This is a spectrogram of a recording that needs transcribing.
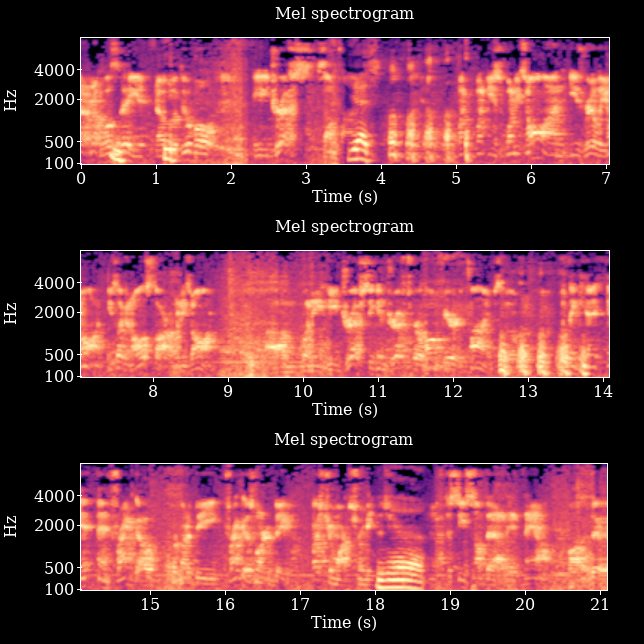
I don't know. We'll see. You know, Duval, he drifts sometimes. Yes. when, when he's when he's on, he's really on. He's like an all star when he's on. Um, when he, he drifts, he can drift for a long period of time. So I think and, and Franco are going to be Franco's one of the big question marks for me this year. yeah. You know, to see something out of him now. Uh, they're,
